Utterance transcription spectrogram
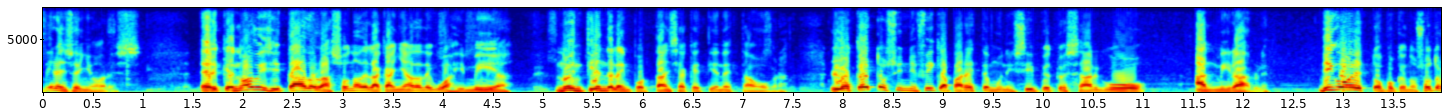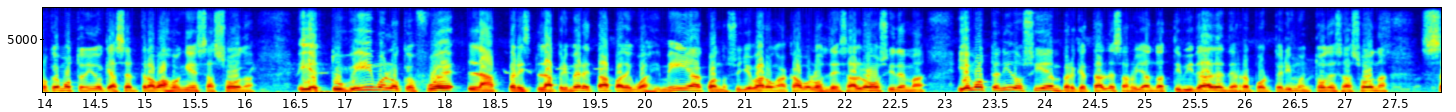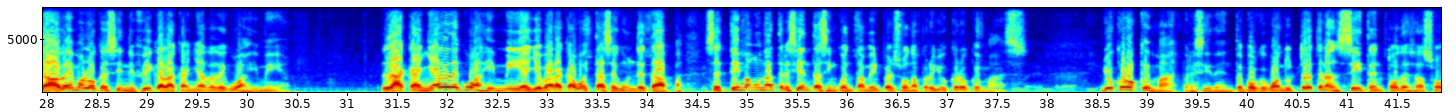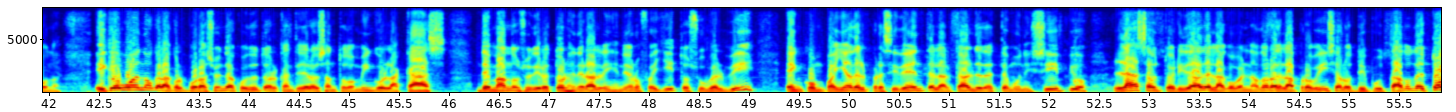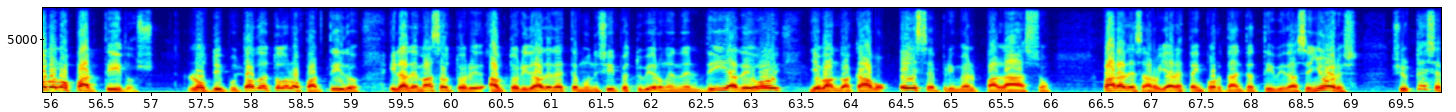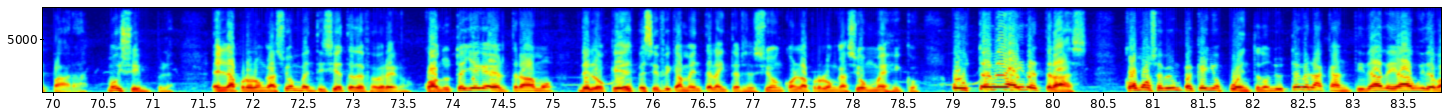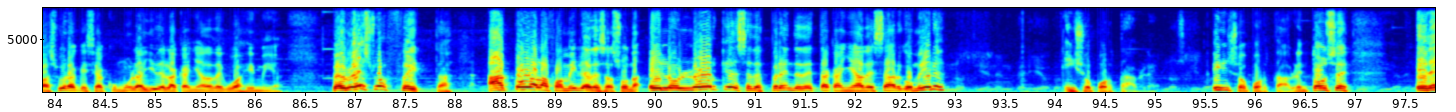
Miren, señores, el que no ha visitado la zona de la cañada de Guajimía no entiende la importancia que tiene esta obra. Lo que esto significa para este municipio, esto es algo admirable. Digo esto porque nosotros que hemos tenido que hacer trabajo en esa zona y estuvimos en lo que fue la, primera etapa de Guajimía, cuando se llevaron a cabo los desalojos y demás, y hemos tenido siempre que estar desarrollando actividades de reporterismo en toda esa zona, sabemos lo que significa la cañada de Guajimía. La cañada de Guajimía, llevar a cabo esta segunda etapa, se estiman unas 350 mil personas, pero yo creo que más. Yo creo que más, presidente, porque cuando usted transita en toda esa zona, y qué bueno que la Corporación de Acueducto del Cantillero de Santo Domingo, la CAS, de mando de su director general, el ingeniero Fellito Subelví, en compañía del presidente, el alcalde de este municipio, las autoridades, la gobernadora de la provincia, los diputados de todos los partidos, los diputados de todos los partidos y las demás autoridades de este municipio estuvieron en el día de hoy llevando a cabo ese primer palazo para desarrollar esta importante actividad. Señores, si usted se para, muy simple, en la prolongación 27 de febrero, cuando usted llegue al tramo de lo que es específicamente la intersección con la prolongación México, usted ve ahí detrás cómo se ve un pequeño puente donde usted ve la cantidad de agua y de basura que se acumula allí de la cañada de Guajimía. Pero eso afecta a toda la familia de esa zona. El olor que se desprende de esta cañada es algo, mire, insoportable insoportable. Entonces, en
